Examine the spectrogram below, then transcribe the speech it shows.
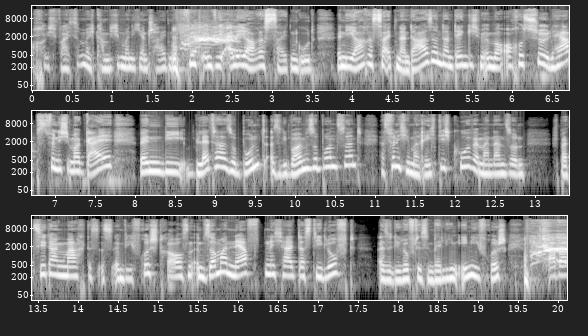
Ach, ich weiß immer, ich kann mich immer nicht entscheiden. Ich finde irgendwie alle Jahreszeiten gut. Wenn die Jahreszeiten dann da sind, dann denke ich mir immer, ach, ist schön. Herbst finde ich immer geil, wenn die Blätter so bunt, also die Bäume so bunt sind. Das finde ich immer richtig cool, wenn man dann so einen Spaziergang macht. Das ist irgendwie frisch draußen. Im Sommer nervt mich halt, dass die Luft, also die Luft ist in Berlin eh nie frisch, aber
